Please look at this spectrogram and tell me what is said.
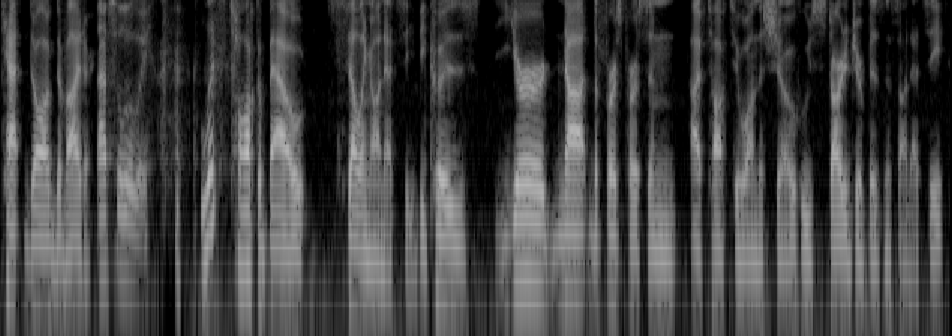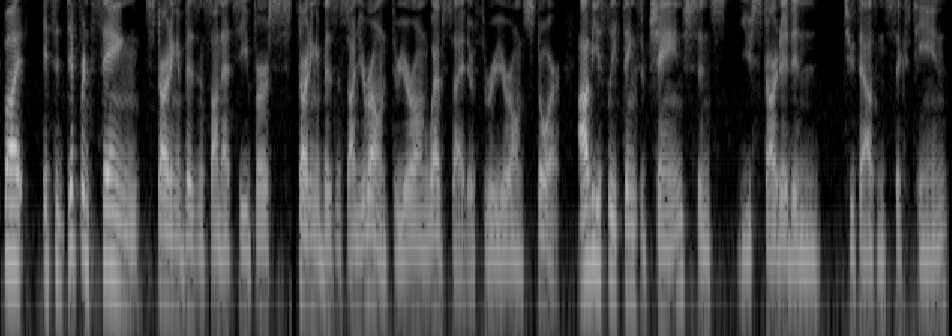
cat dog divider. Absolutely. Let's talk about selling on Etsy because you're not the first person I've talked to on the show who started your business on Etsy, but it's a different thing starting a business on Etsy versus starting a business on your own through your own website or through your own store. Obviously, things have changed since you started in 2016,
